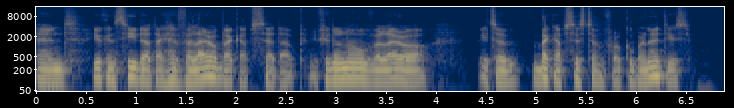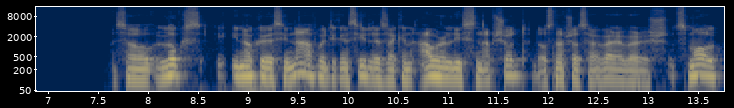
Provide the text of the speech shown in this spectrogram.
and you can see that I have Velero backup set up. If you don't know Velero, it's a backup system for Kubernetes. So looks innocuous enough, but you can see there's like an hourly snapshot. Those snapshots are very, very small.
